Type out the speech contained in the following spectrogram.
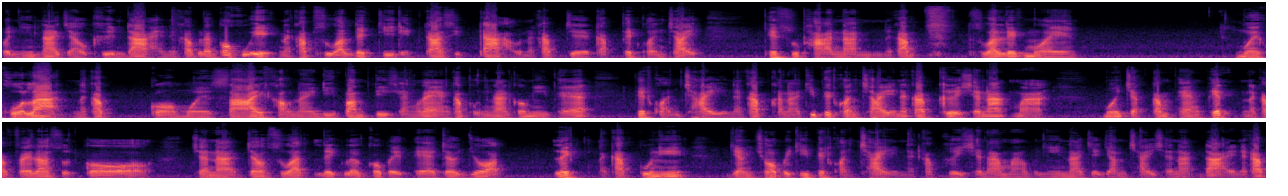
วันนี้น่าจะเอาคืนได้นะครับแล้วก็คู่เอกนะครับสุวรรณเล็กทีเด็ด99นะครับเจอกับเพชรขวัญชัยเพชรสุภานันนะครับสุวรรณเล็กมวย มวยโคราชนะครับก็มวยซ้ายเข่าในดีปั้มตีแข็งแรงครับผลงานก็มีแพ้เพชรขวัญชัยนะครับขณะที่เพชรขวัญชัยนะครับเคยชนะมามวยจากกำแพงเพชรนะครับไฟล่าสุดก็ชนะเจ้าสวัสดเล็กแล้วก็ไปแพ้เจ้ายอดเล็กนะครับคู่นี้ยังชอบไปที่เพชรขวัญชัยนะครับเคยชนะมาวันนี้น่าจะย้ำชัยชนะได้นะครับ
